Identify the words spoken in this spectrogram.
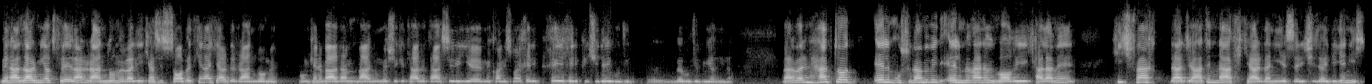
به نظر میاد فعلا رندومه ولی کسی ثابت که نکرده رندومه. ممکنه بعدا معلوم بشه که تحت تاثیر یه مکانیسم های خیلی خیلی خیلی پیچیده وجود به وجود میاد اینا. بنابراین حتی علم اصولا ببینید علم به معنای واقعی کلمه هیچ وقت در جهت نفی کردن یه سری چیزهای دیگه نیست.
